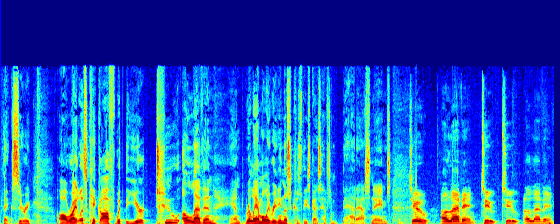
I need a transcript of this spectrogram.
Thanks, Siri. All right, let's kick off with the year 211. And really, I'm only reading this because these guys have some badass names. 2 11. 2 2 11.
